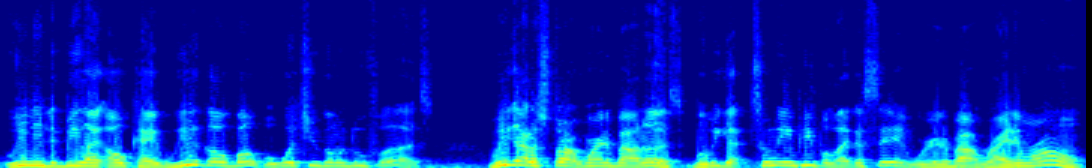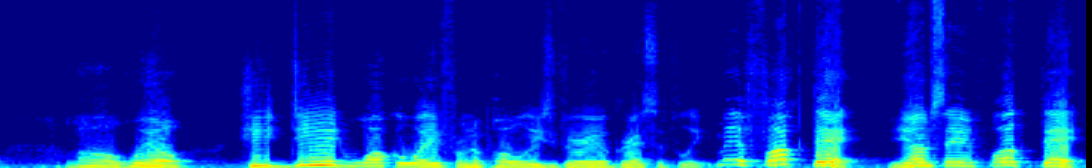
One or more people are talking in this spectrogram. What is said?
we need to be like, okay, we'll go vote, but what you gonna do for us? We got to start worrying about us. But we got too many people, like I said, worried about right and wrong. Oh well, he did walk away from the police very aggressively. Man, fuck that. You know what I'm saying? Fuck that.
